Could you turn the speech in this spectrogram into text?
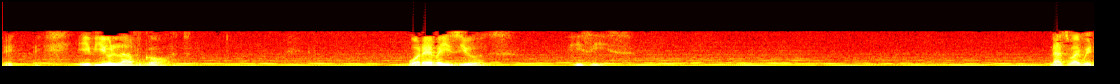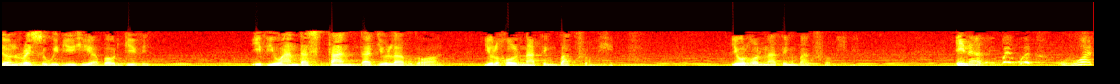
If you love God, whatever is yours is His. That's why we don't wrestle with you here about giving. If you understand that you love God, you'll hold nothing back from Him. You will hold nothing back from Him. In a, what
